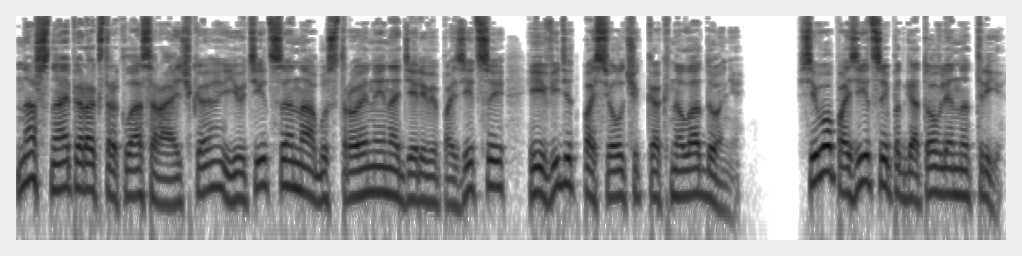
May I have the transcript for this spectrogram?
Наш снайпер экстра-класса Раечка ютится на обустроенной на дереве позиции и видит поселочек как на ладони. Всего позиций подготовлено три.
